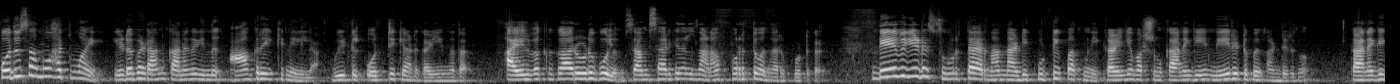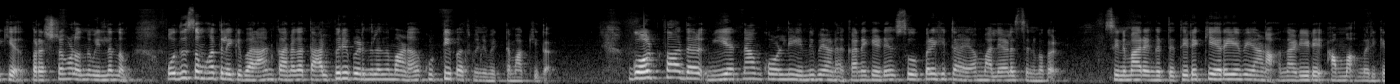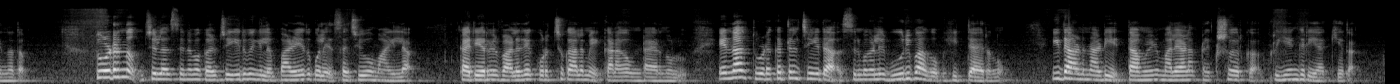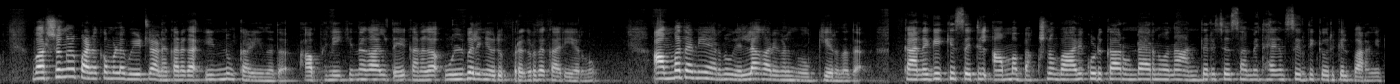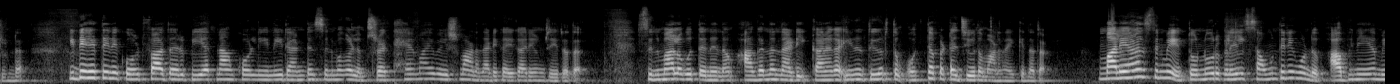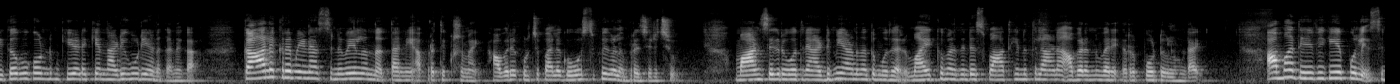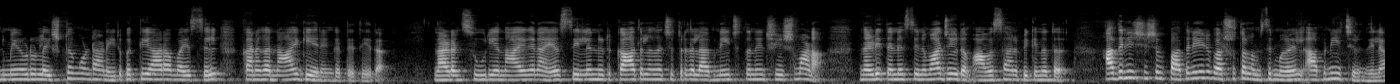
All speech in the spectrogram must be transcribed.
പൊതുസമൂഹത്തുമായി ഇടപെടാൻ കനക ഇന്ന് ആഗ്രഹിക്കുന്നേയില്ല. വീട്ടിൽ ഒറ്റയ്ക്കാണ് കഴിയുന്നത്. അയൽവക്കക്കാരോട് പോലും സംസാരിക്കുന്നില്ലെന്നാണ് പുറത്തു വന്ന റിപ്പോർട്ടുകൾ. ദേവികയുടെ സുഹൃത്തായിരുന്ന നടി കുട്ടി പത്മിനി കഴിഞ്ഞ വർഷം കനകയെ നേരിട്ട് പോയി കണ്ടിരുന്നു. കനകയ്ക്ക് പ്രശ്നങ്ങളൊന്നുമില്ലെന്നും പൊതുസമൂഹത്തിലേക്ക് വരാൻ കനക താല്പര്യപ്പെടുന്നില്ലെന്നുമാണ് കുട്ടി പത്മിനി വ്യക്തമാക്കിയത്. ഗോഡ് ഫാദർ വിയറ്റ്നാം കോളനി എന്നിവയാണ് കനകയുടെ സൂപ്പർ ഹിറ്റായ മലയാള സിനിമകൾ. സിനിമാ രംഗത്ത് തിരക്കേറിയവയാണ് നടിയുടെ അമ്മ മരിക്കുന്നത്. തുടർന്നും ചില സിനിമകൾ ചേരുവെങ്കിലും പഴയതുപോലെ സജീവമായില്ല. കരിയറിൽ വളരെ കുറച്ചു കാലമേ കനക ഉണ്ടായിരുന്നുള്ളൂ. എന്നാൽ തുടക്കത്തിൽ ചെയ്ത സിനിമകളിൽ ഭൂരിഭാഗവും ഹിറ്റായിരുന്നു. ഇതാണ് നടി തമിഴ് മലയാളം പ്രേക്ഷകർക്ക് പ്രിയങ്കരിയാക്കിയത്. വർഷങ്ങൾ പഴക്കമുള്ള വീട്ടിലാണ് കനക ഇന്നും കഴിയുന്നത്. അഭിനയിക്കുന്ന കാലത്തെ കനക ഉൾവലിഞ്ഞ ഒരു പ്രകൃതക്കാരിയായിരുന്നു. അമ്മ തന്നെയായിരുന്നു എല്ലാ കാര്യങ്ങളും നോക്കിയിരുന്നത്. കനകയ്ക്ക് സെറ്റിൽ അമ്മ ഭക്ഷണം വാരിക്കൊടുക്കാറുണ്ടായിരുന്നുവെന്ന് അന്തരിച്ച സംവിധായകൻ സിദ്ദിഖ് ഒരിക്കൽ പറഞ്ഞിട്ടുണ്ട്. ഇദ്ദേഹത്തിന്റെ ഗോഡ് ഫാദർ വിയറ്റ്നാം കോളനി എന്നീ രണ്ട് സിനിമകളും ശ്രദ്ധേയമായ വേഷമാണ് നടി കൈകാര്യം ചെയ്തത്. സിനിമാ ലോകത്ത് നിന്നും അകന്ന നടി കനക ഇന്ന് തീർത്തും ഒറ്റപ്പെട്ട ജീവിതമാണ് നയിക്കുന്നത്. മലയാള സിനിമയെ തൊണ്ണൂറുകളിൽ സൗന്ദര്യം കൊണ്ടും അഭിനയ മികവ് കൊണ്ടും കീഴടക്കിയ നടി കൂടിയാണ് കനക. കാലക്രമേണ സിനിമയിൽ നിന്ന് തന്നെ അപ്രത്യക്ഷമായി. അവരെക്കുറിച്ച് പല ഗോസിപ്പുകളും പ്രചരിച്ചു. മാനസിക രോഗത്തിന് അടിമയാണെന്നത് മുതൽ മയക്കുമരുന്നിന്റെ സ്വാധീനത്തിലാണ് അവരെന്ന് വരെ റിപ്പോർട്ടുകളുണ്ടായി. അമ്മ ദേവികയെ പോലെ സിനിമയോടുള്ള ഇഷ്ടം കൊണ്ടാണ് ഇരുപത്തിയാറാം വയസ്സിൽ കനക നായികയെ രംഗത്തെത്തിയത്. നടൻ സൂര്യ നായകനായ സില്ലൻ ഒരു കാതൽ എന്ന ചിത്രത്തിൽ അഭിനയിച്ചതിന് ശേഷമാണ് നടി തന്റെ സിനിമാ ജീവിതം അവസാനിപ്പിക്കുന്നത്. അതിനുശേഷം പതിനേഴ് വർഷത്തോളം സിനിമകളിൽ അഭിനയിച്ചിരുന്നില്ല.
